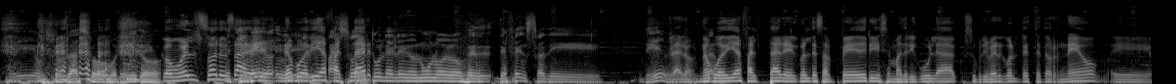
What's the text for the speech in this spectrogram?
Sí, un zurdazo bonito. Como él solo Entre sabe, medio, no eh, podía pasó faltar. de túnel en uno de los de- defensas de, de Everton, Claro, no podía faltar el gol de San Pedro y se matricula su primer gol de este torneo, eh,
